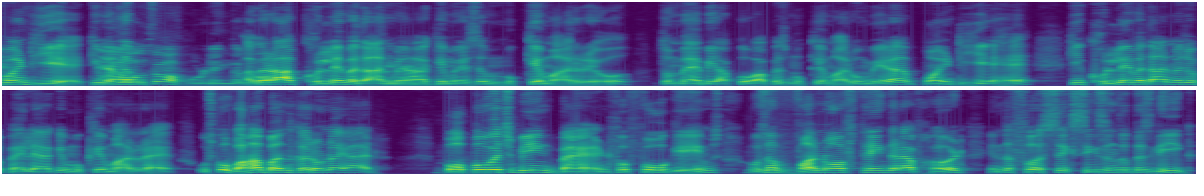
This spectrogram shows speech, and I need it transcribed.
पॉइंट ये है मतलब अगर आप खुले मैदान में आके मेरे से मुक्के मार रहे हो तो मैं भी आपको वापस मुक्के मारूं। मेरा पॉइंट ये है कि खुले मैदान में जो पहले आके मुक्के मार रहा है उसको वहाँ बंद करो ना यार। Popovich being banned for four games was a one of thing that I heard in the first six season of this league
